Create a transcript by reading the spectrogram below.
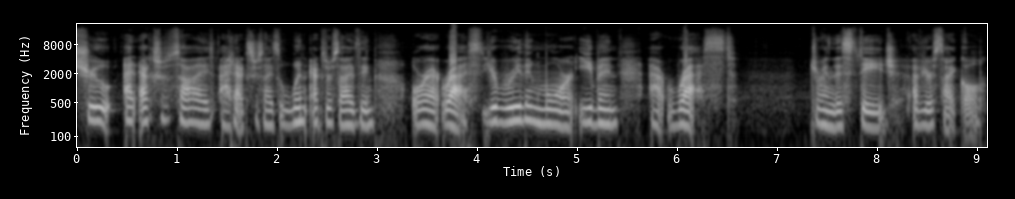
true at exercise, at exercise, when exercising, or at rest. You're breathing more even at rest during this stage of your cycle.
